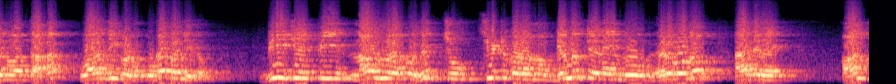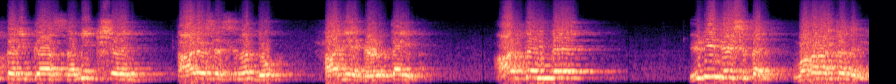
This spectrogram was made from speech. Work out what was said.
ಎನ್ನುವಂತಹ ವರದಿಗಳು ಕೂಡ ಬಂದಿದ್ದವು ಬಿಜೆಪಿ ನಾನ್ನೂರಕ್ಕೂ ಹೆಚ್ಚು ಸೀಟುಗಳನ್ನು ಗೆಲ್ಲುತ್ತೇನೆ ಎಂದು ಹೇಳಬಹುದು. ಆದರೆ ಆಂತರಿಕ ಸಮೀಕ್ಷೆ ಆರ್ ಎಸ್ ಎಸ್ ನದ್ದು ಹಾಗೆ ಹೇಳುತ್ತಾ ಇಲ್ಲ. ಆದ್ದರಿಂದ ಇಡೀ ದೇಶದಲ್ಲಿ, ಮಹಾರಾಷ್ಟ್ರದಲ್ಲಿ,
